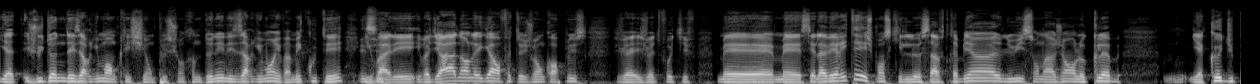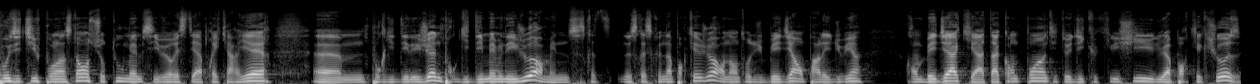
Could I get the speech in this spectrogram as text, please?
il y a, je lui donne des arguments en cliché en plus. Je suis en train de donner des arguments, il va m'écouter, il va aller, il va dire ah non les gars, en fait je vais encore plus, je vais, je vais être fautif. Mais mais c'est la vérité. Je pense qu'ils le savent très bien. Lui, son agent, le club, il y a que du positif pour l'instant. Surtout même s'il veut rester après carrière euh, pour guider les jeunes, pour guider même les joueurs, mais ne serait-ce que n'importe quel joueur. On a entendu Bédia en parler du bien. Quand Bédia, qui est attaquant de pointe, il te dit que Clichy lui apporte quelque chose.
